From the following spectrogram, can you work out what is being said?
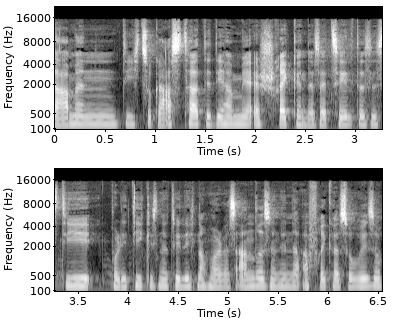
Damen, die ich zu Gast hatte, die haben mir Erschreckendes erzählt, dass es die, Politik ist natürlich nochmal was anderes und in Afrika sowieso,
